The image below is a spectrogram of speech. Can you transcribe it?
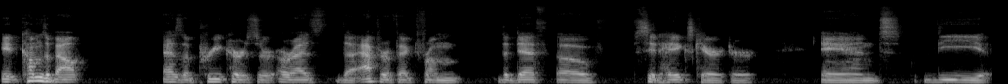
it comes about as a precursor or as the after effect from the death of Sid Haig's character and the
